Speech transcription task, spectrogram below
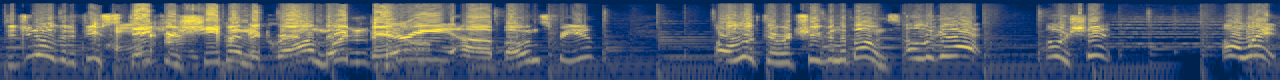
Did you know that if you stake your Shiba in the ground, they bury uh, bones for you? Oh look, they're retrieving the bones. Oh look at that. Oh shit. Oh wait,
